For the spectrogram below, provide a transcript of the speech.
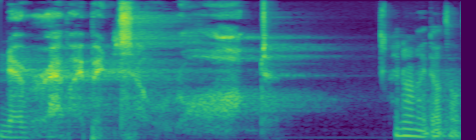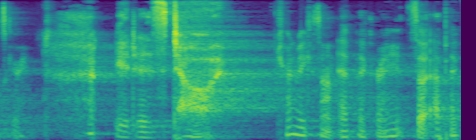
Never have I been so wronged. I know, I don't sound scary. It is time. Trying to make it sound epic, right? So epic.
